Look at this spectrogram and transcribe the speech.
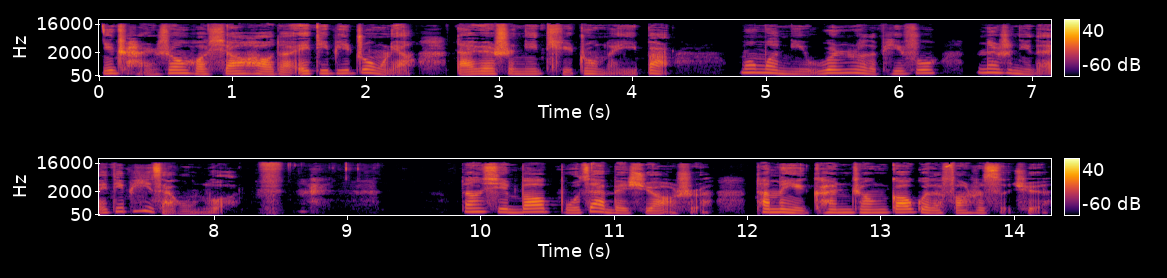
你产生和消耗的 ATP 重量大约是你体重的一半。摸摸你温热的皮肤，那是你的 ATP 在工作。当细胞不再被需要时，它们以堪称高贵的方式死去。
